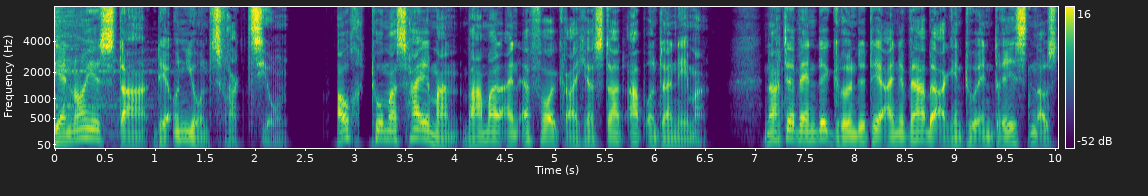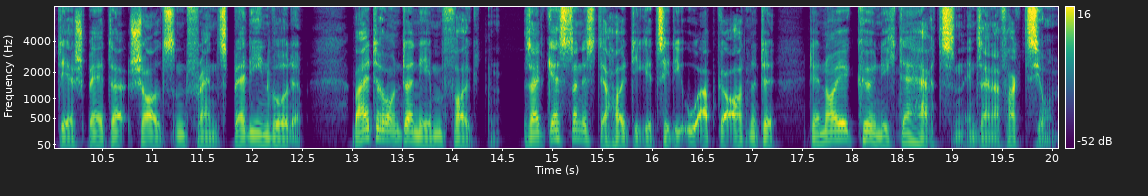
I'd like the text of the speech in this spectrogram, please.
Der neue Star der Unionsfraktion. Auch Thomas Heilmann war mal ein erfolgreicher Start-up-Unternehmer. Nach der Wende gründete er eine Werbeagentur in Dresden, aus der später Scholz Friends Berlin wurde. Weitere Unternehmen folgten. Seit gestern ist der heutige CDU-Abgeordnete der neue König der Herzen in seiner Fraktion.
